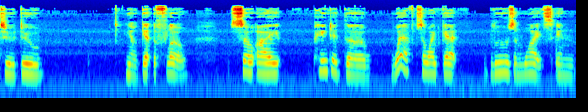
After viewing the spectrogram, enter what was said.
to do, you know, get the flow. So I painted the weft so I'd get blues and whites in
